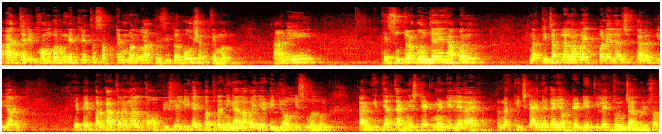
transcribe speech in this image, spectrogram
आज जरी फॉर्म भरून घेतले तर सप्टेंबरला फिजिकल होऊ शकते मग. आणि हे सूत्र कोणते आहे हे आपण नक्कीच आपल्याला माहीत पडेलच कारण की जर हे पेपर कात्रण आलं तर ऑफिशियली काही पत्र निघायला पाहिजे डी जी ऑफिसमधून कारण की जर त्यांनी स्टेटमेंट दिलेलं आहे तर नक्कीच काही ना काही अपडेट येतील एक दोन चार दिवसात.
